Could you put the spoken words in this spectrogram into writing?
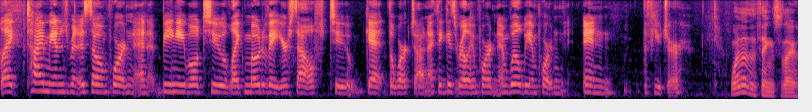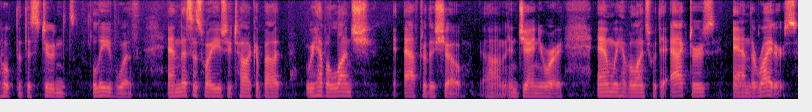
like time management is so important and being able to like motivate yourself to get the work done, I think is really important and will be important in the future. One of the things that I hope that the students leave with, and this is why I usually talk about, we have a lunch after the show um, in January, and we have a lunch with the actors and the writers.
